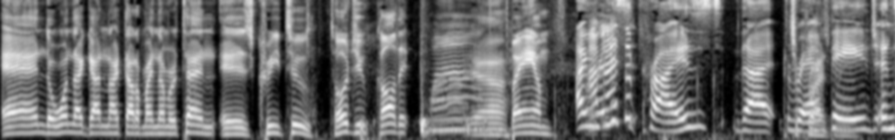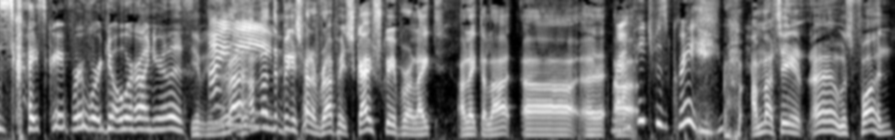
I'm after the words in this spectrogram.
And the one that got knocked out of my number ten is Creed two. Told you, called it. Wow. Yeah. Bam. I'm, I'm really not- surprised that surprised me. Rampage and Skyscraper were nowhere on your list. Yeah, I- Ra- I'm not the biggest fan of Rampage. Skyscraper, I liked. I liked a lot. Uh, uh, Rampage was great. uh, I'm not saying uh, it was fun.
